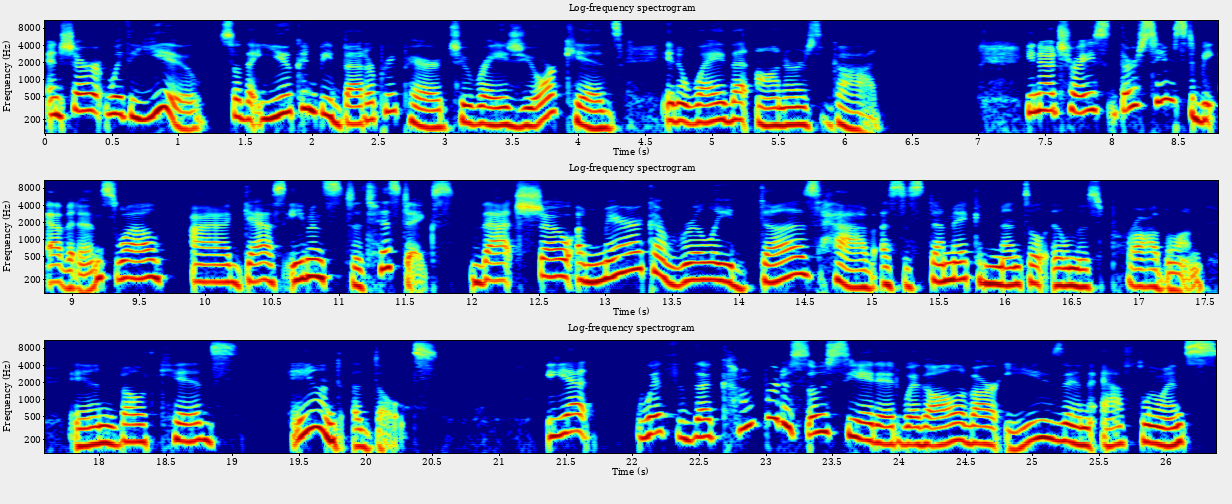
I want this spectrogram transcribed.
and share it with you so that you can be better prepared to raise your kids in a way that honors God. You know, Trace, there seems to be evidence, well, I guess even statistics, that show America really does have a systemic mental illness problem in both kids and adults. Yet, with the comfort associated with all of our ease and affluence,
